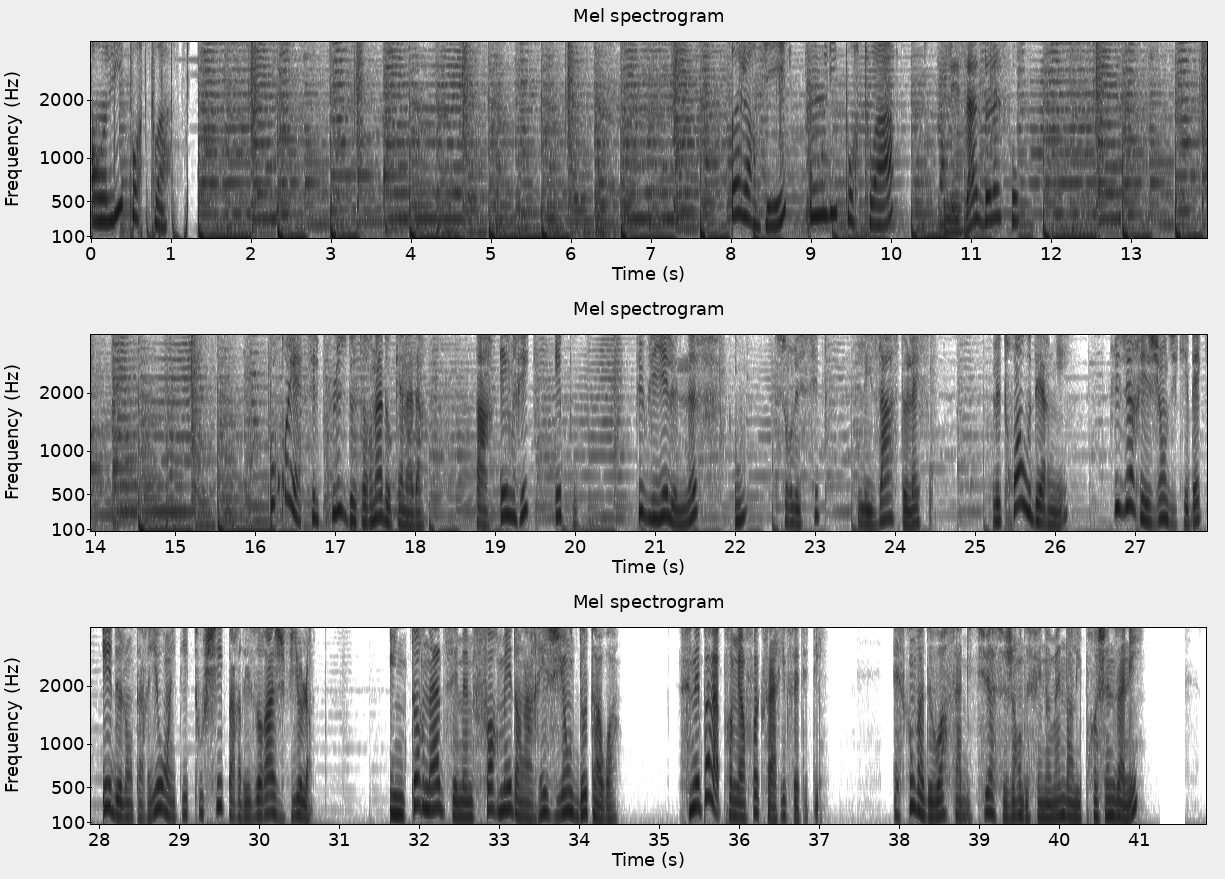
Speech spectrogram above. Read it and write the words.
On lit pour toi. Aujourd'hui, on lit pour toi Les As de l'info. Pourquoi y a-t-il plus de tornades au Canada? Par Émeric Epo. Publié le 9 août sur le site Les As de l'info. Le 3 août dernier, plusieurs régions du Québec et de l'Ontario ont été touchées par des orages violents. Une tornade s'est même formée dans la région d'Ottawa. Ce n'est pas la première fois que ça arrive cet été. Est-ce qu'on va devoir s'habituer à ce genre de phénomène dans les prochaines années?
